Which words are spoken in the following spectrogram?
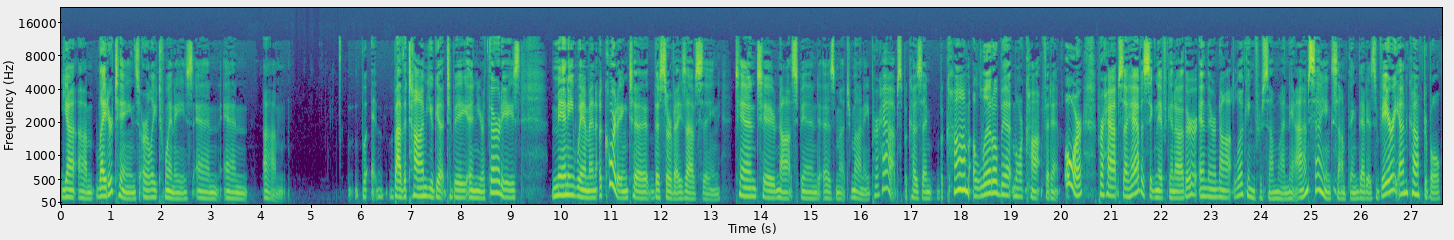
young, um, later teens, early 20s, and and um, by the time you get to be in your 30s, many women, according to the surveys I've seen, tend to not spend as much money, perhaps because they become a little bit more confident, or perhaps they have a significant other and they're not looking for someone. Now, I'm saying something that is very uncomfortable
